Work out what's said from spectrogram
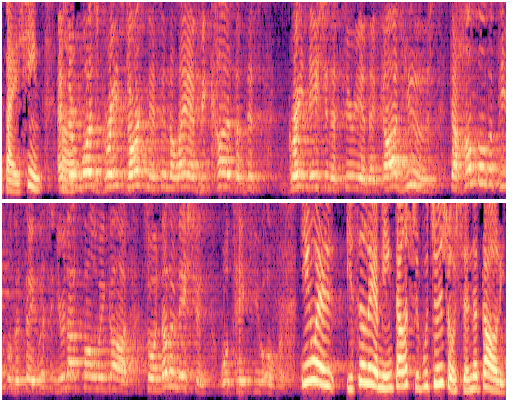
百姓 and 呃 there was great darkness in the land because of this great nation Assyria that God used to humble the people to say, listen, you're not following God, so another nation will take you over. 因为以色列民当时不遵守神的道理，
